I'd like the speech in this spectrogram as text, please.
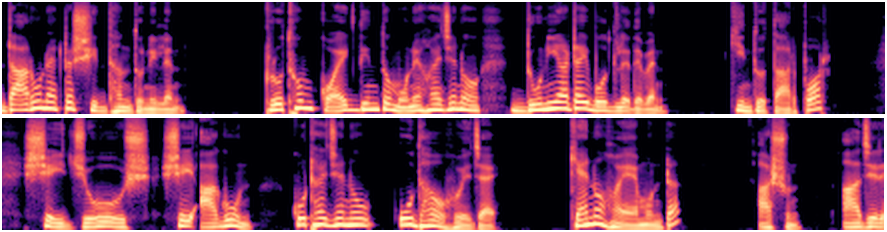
দারুণ একটা সিদ্ধান্ত নিলেন। প্রথম কয়েকদিন তো মনে হয় যেন দুনিয়াটাই বদলে দেবেন। কিন্তু তারপর সেই জোশ, সেই আগুন কোথায় যেন উধাও হয়ে যায়। কেন হয় এমনটা? আসুন আজের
